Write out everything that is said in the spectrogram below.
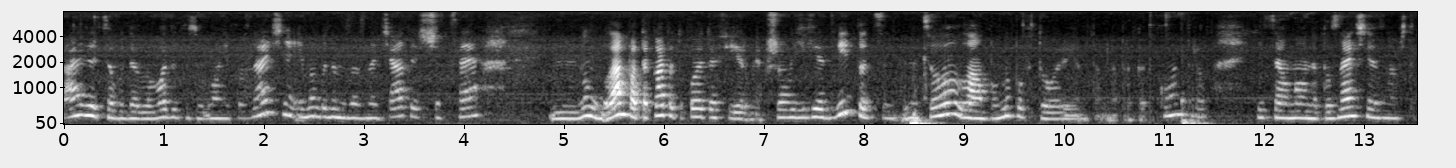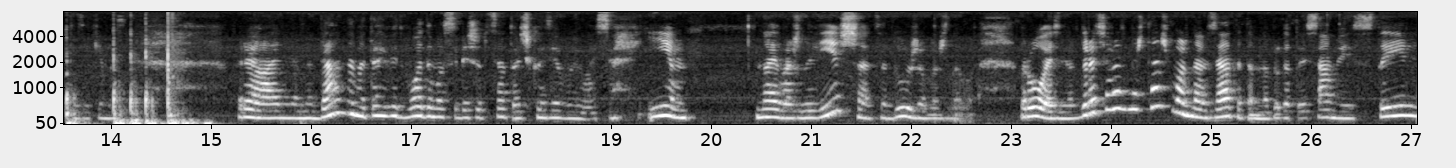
разі це буде виводитися умовні позначення, і ми будемо зазначати, що це ну, лампа така-то такої-то фірми. Якщо є дві, то це, на цю лампу ми повторюємо, там, наприклад, Ctrl, і це умовне позначення, знову ж таки, з якимись реальними даними, та й відводимо собі, щоб ця точка з'явилася. І найважливіше, це дуже важливо, розмір. До речі, розмір теж можна взяти, там, наприклад, той самий стиль.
